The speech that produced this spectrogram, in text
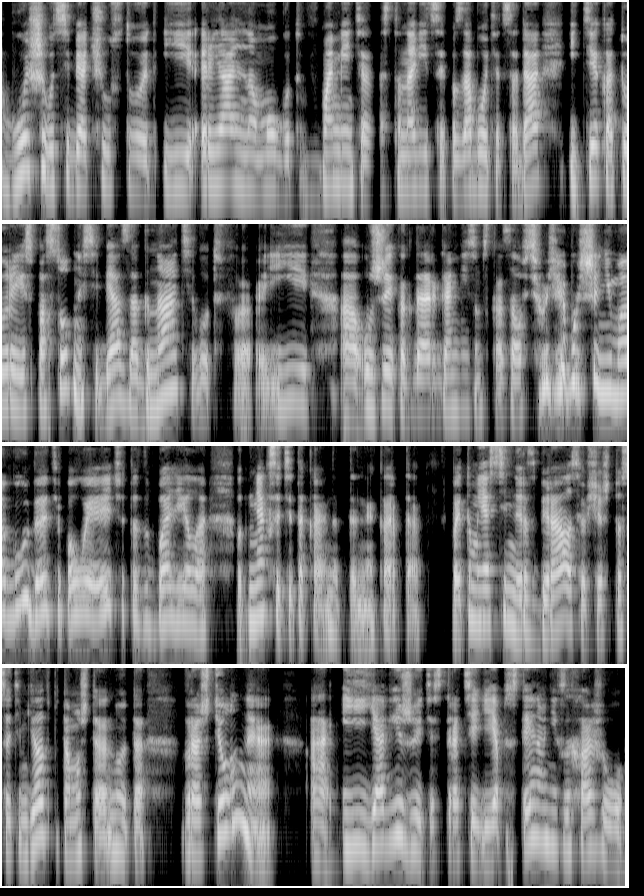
больше вот себя чувствуют и реально могут в моменте остановиться и позаботиться, да, и те, которые способны себя загнать вот и а, уже когда организм сказал, все, я больше не могу, да, типа, ой, я что-то заболела. Вот у меня, кстати, такая натальная карта. Поэтому я сильно разбиралась вообще, что с этим делать, потому что, ну, это врожденное, а, и я вижу эти стратегии, я постоянно в них захожу.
